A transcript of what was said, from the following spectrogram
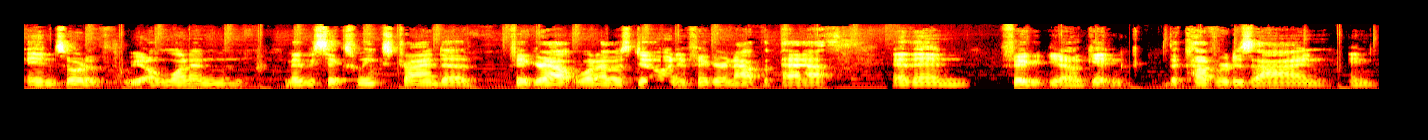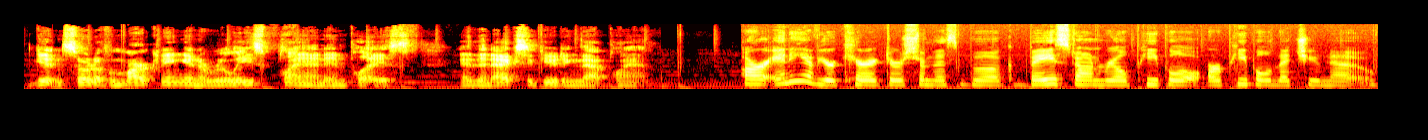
in sort of, you know, one and maybe six weeks trying to figure out what I was doing and figuring out the path. And then figure, you know, getting the cover design and getting sort of a marketing and a release plan in place and then executing that plan. Are any of your characters from this book based on real people or people that you know?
